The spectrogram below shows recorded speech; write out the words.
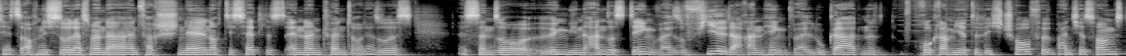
jetzt auch nicht so, dass man da einfach schnell noch die Setlist ändern könnte oder so. Das ist dann so irgendwie ein anderes Ding, weil so viel daran hängt, weil Luca hat eine programmierte Lichtshow für manche Songs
